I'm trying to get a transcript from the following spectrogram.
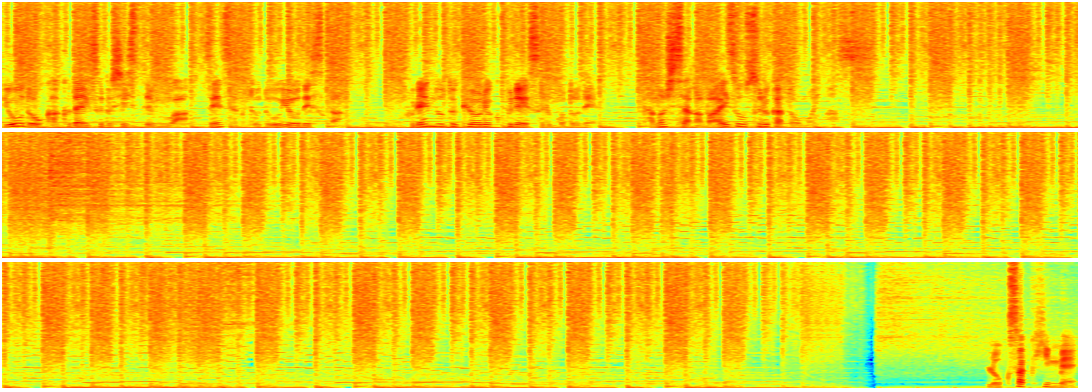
領土を拡大するシステムは前作と同様ですがフレンドと協力プレイすることで楽しさが倍増するかと思います。6作品目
